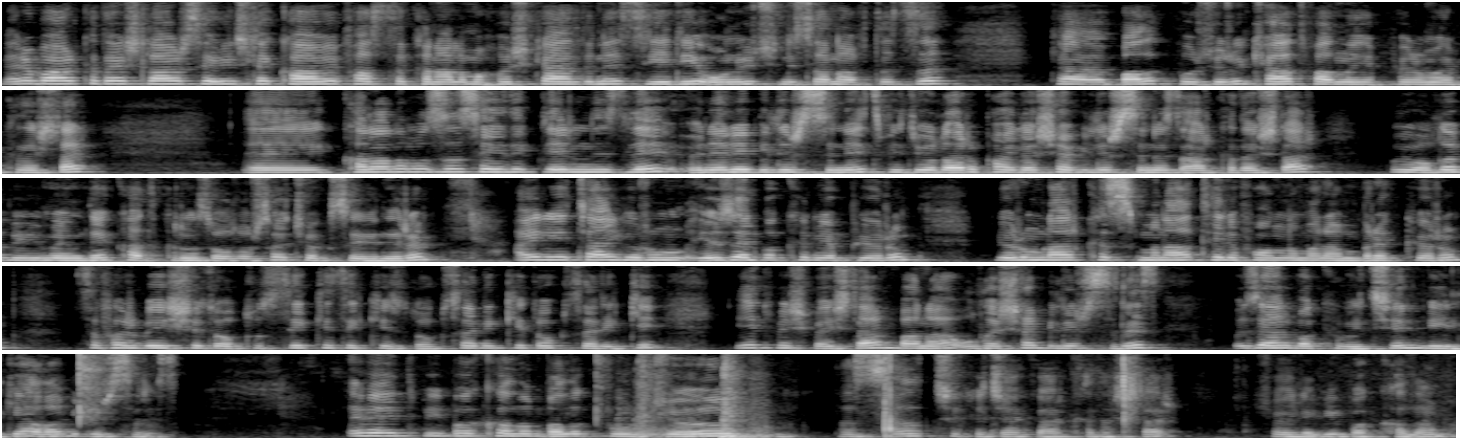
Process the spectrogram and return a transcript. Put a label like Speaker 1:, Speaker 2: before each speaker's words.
Speaker 1: Merhaba arkadaşlar, Sevinçle Kahve Pasta kanalıma hoş geldiniz. 7-13 Nisan haftası Balık burcunun kağıt falını yapıyorum arkadaşlar. Ee, kanalımızı sevdiklerinizle önerebilirsiniz. Videoları paylaşabilirsiniz arkadaşlar. Bu yolda büyümemde katkınız olursa çok sevinirim. Ayrıca yorum, özel bakım yapıyorum. Yorumlar kısmına telefon numaramı bırakıyorum. 0538 292 92 75'ten bana ulaşabilirsiniz. Özel bakım için bilgi alabilirsiniz. Evet bir bakalım balık burcu nasıl çıkacak arkadaşlar. Şöyle bir bakalım.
